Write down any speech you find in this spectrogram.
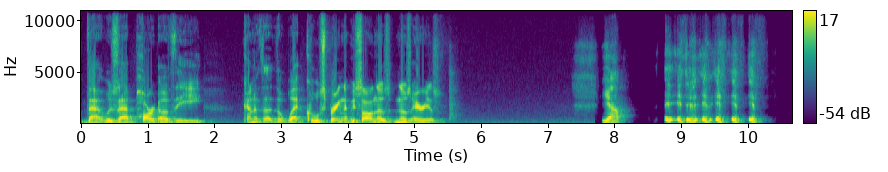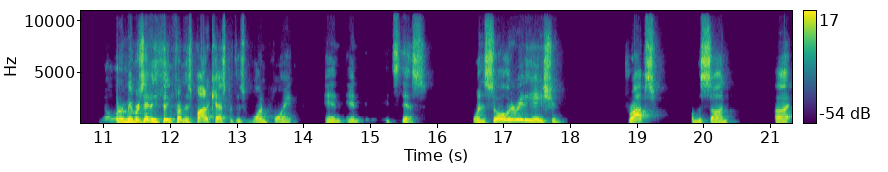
that was that part of the kind of the, the wet, cool spring that we saw in those in those areas. Yeah, if if if if, if no one remembers anything from this podcast but this one point, and and it's this: when solar radiation drops from the sun uh,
